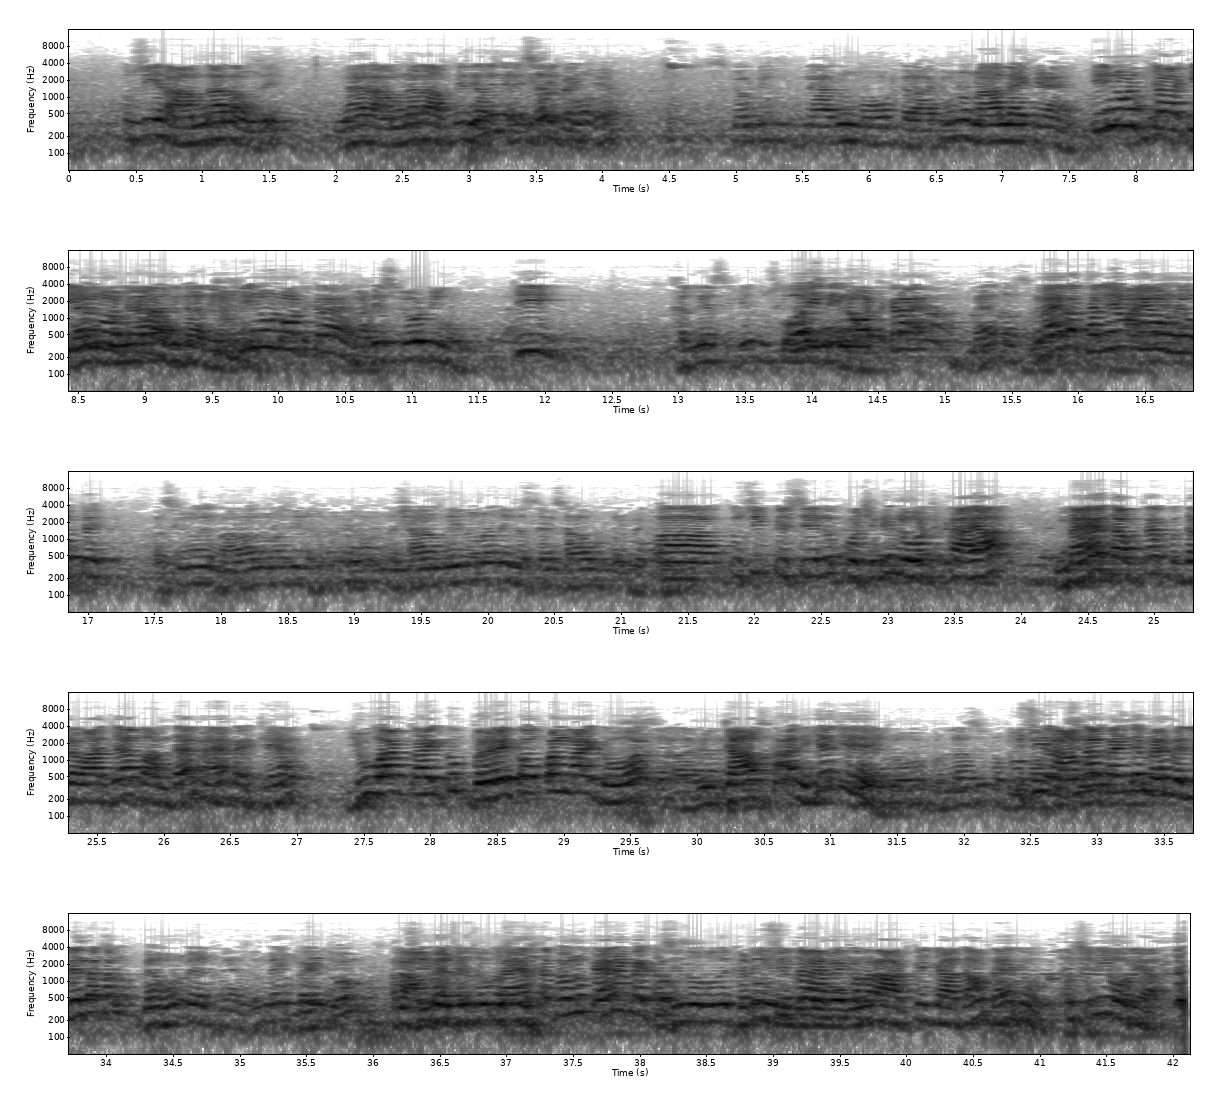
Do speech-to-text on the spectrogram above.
ਤੁਸੀਂ ਆਰਾਮ ਨਾਲ ਆਉਂਦੇ। ਮੈਂ ਆਰਾਮ ਨਾਲ ਆਪਦੇ 'ਚ ਸਰ, ਬੈਠੇ। ਸਿਕਿਉਰਿਟੀ ਗਾਰਡ ਨੂੰ ਨੋਟ ਕਰਾ ਕੇ ਉਹਨੂੰ ਨਾਲ ਲੈ ਕੇ ਆਏ ਕਿਹਨੂੰ ਚਾ ਕਿਹਨੂੰ ਨੋਟ ਕਰਾਇਆ। ਕਿਹਨੂੰ ਨੋਟ ਕਰਾਇਆ? ਤੁਹਾਡੀ ਸਿਕਿਉਰਿਟੀ ਨੂੰ। ਕੀ? ਥੱਲੇ ਸੀਗੇ ਤੁਸੀਂ ਕੋਈ ਨਹੀਂ ਨੋਟ ਕਰਾਇਆ। ਮੈਂ ਦੱਸ ਮੈਂ ਤਾਂ ਥੱਲੇ ਆਇਆ ਉਹਨੇ ਉੱਤੇ। ਅਸੀਂ ਉਹਦੇ ਨਾਲ ਉਹਨਾਂ ਦੀ ਨਿਸ਼ਾਨਦੇਹੀ ਤੋਂ ਉਹਨਾਂ ਨੇ ਦੱਸਿਆ ਸਾਹਿਬ ਉੱਪਰ ਬੈਠੇ। ਆ ਤੁਸੀਂ ਕਿਸੇ ਨੂੰ ਕੁਝ ਨਹੀਂ ਨੋਟ ਕਰਾਇਆ। ਮੈਂ ਦਫ਼ਤਰ ਦਰਵਾਜ਼ਾ ਬੰਦ ਹੈ ਮੈਂ ਬੈਠਿਆ you have try to break open my door ਜਾਬਤਾ ਨਹੀਂ ਹੈ ਜੀ ਇਹ। ਤੁਸੀਂ ਆਰਾਮ ਨਾਲ ਬੈਠੇ ਮੈਂ ਮਿਲ ਲੈਂਦਾ ਤੁਹਾਨੂੰ। ਮੈਂ ਹੁਣ ਬੈਠ ਰਿਹਾ ਸੀ ਮੈਂ ਬੈਠੋ। ਆਰਾਮ ਨਾਲ ਬੈਠੇ ਮੈਂ ਤਾਂ ਤੁਹਾਨੂੰ ਕਹਿ ਰਿਹਾ ਬੈਠੋ। ਅਸੀਂ ਤਾਂ ਉਦੋਂ ਦੇ ਖੜੇ ਹੀ ਤੁਸੀਂ। ਤਾਂ ਐਵੇਂ ਘਬਰਾ ਕੇ ਜ਼ਿਆਦਾ ਬਹਿ ਜਾਓ। ਕੁਝ ਨਹੀਂ ਹੋ ਰਿਹਾ।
